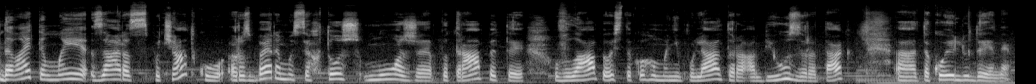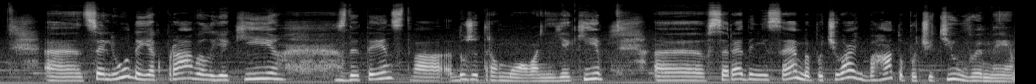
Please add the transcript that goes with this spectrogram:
давайте ми зараз спочатку розберемося, хто ж може потрапити в лапи ось такого маніпулятора, аб'юзера, так, е, такої людини. Е, Це люди, як правило, які з дитинства дуже травмовані, які е, всередині себе почувають багато почуттів вини.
